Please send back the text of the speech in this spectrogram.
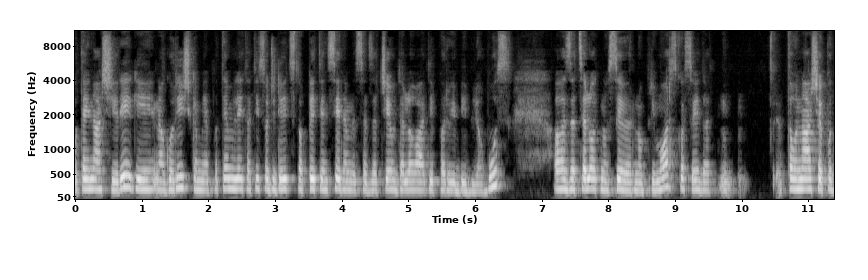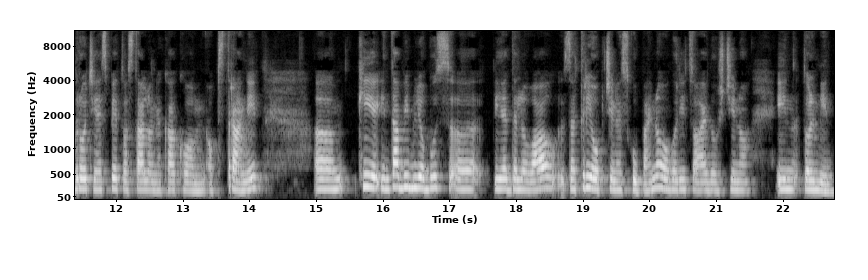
v tej naši regiji, na Goriškem, je potem leta 1975 začel delovati prvi bibliobus uh, za celotno severno primorsko, seveda. To naše področje je spet ostalo nekako ob strani, uh, um, ki je in ta bibliobus uh, je deloval za tri občine skupaj: Novo Gorico, Ajdovščino in Tolmin.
